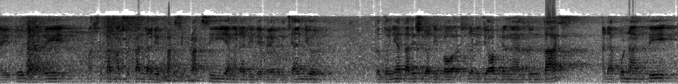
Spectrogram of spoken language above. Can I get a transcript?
yaitu dari masukan-masukan dari fraksi-fraksi yang ada di DPR Cianjur. Tentunya tadi sudah dibawa sudah dijawab dengan tuntas. Adapun nanti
